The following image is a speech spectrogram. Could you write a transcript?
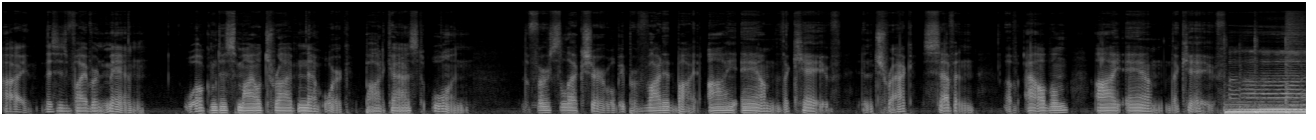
Hi, this is Vibrant Man. Welcome to Smile Tribe Network, Podcast 1. The first lecture will be provided by I Am the Cave in track 7 of album I Am the Cave. Did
